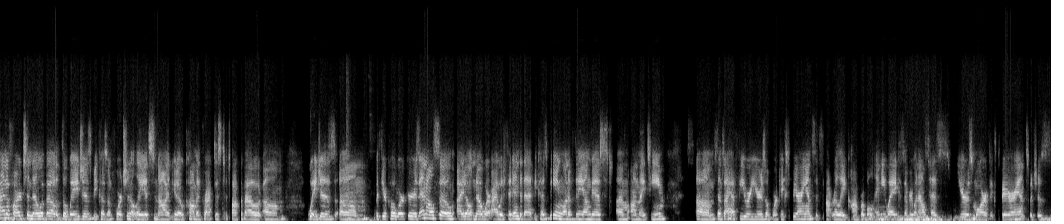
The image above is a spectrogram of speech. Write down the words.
Kind of hard to know about the wages because unfortunately it's not, you know, common practice to talk about um, wages um, with your coworkers. And also, I don't know where I would fit into that because being one of the youngest um, on my team, um, since I have fewer years of work experience, it's not really comparable anyway because everyone else has years more of experience, which is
